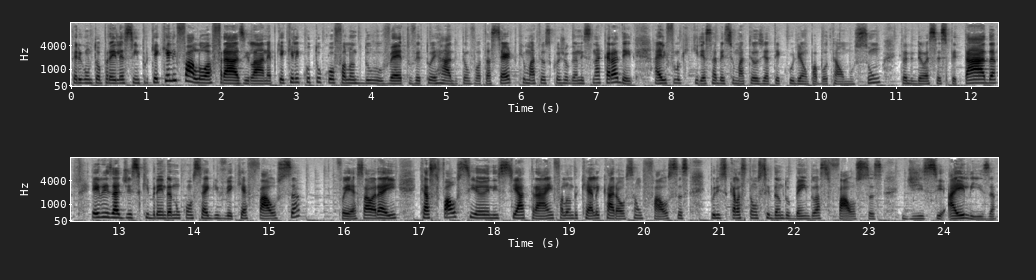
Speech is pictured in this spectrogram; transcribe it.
perguntou pra ele assim, por que que ele falou a frase lá, né? Porque que ele cutucou falando do veto, vetou errado, então vota certo, que o Matheus ficou jogando isso na cara dele. Aí ele falou que queria saber se o Matheus ia ter culhão pra botar um mussum, então ele deu essa espetada. Elisa disse que Brenda não consegue ver que é falsa. Foi essa hora aí que as falcianes se atraem, falando que ela e Carol são falsas, por isso que elas estão se dando bem duas falsas, disse a Elisa.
